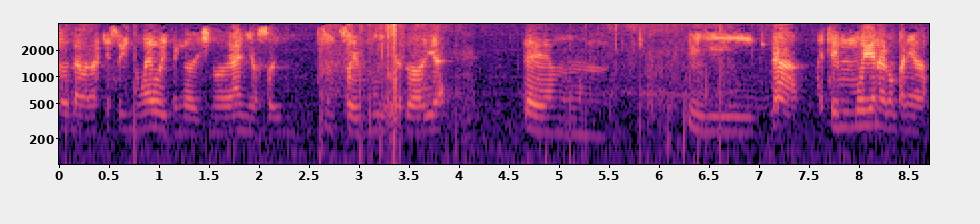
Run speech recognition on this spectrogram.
Yo la verdad es que soy nuevo y tengo 19 años, soy, soy un niño todavía. Eh, y nada, estoy muy bien acompañado.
